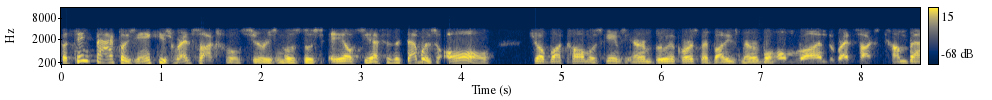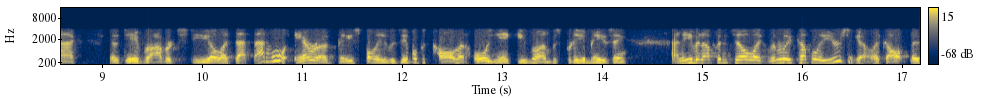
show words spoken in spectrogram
But think back those Yankees Red Sox World Series and those those ALCSs. Like that was all Joe Buck calling those games. Aaron Boone, of course, my buddy's memorable home run, the Red Sox comeback, you know, Dave Roberts steal, like that that whole era of baseball he was able to call. That whole Yankee run was pretty amazing. And even up until like literally a couple of years ago, like all the,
